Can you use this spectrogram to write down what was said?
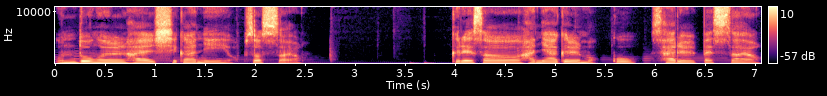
운동을 할 시간이 없었어요. 그래서 한약을 먹고 살을 뺐어요.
